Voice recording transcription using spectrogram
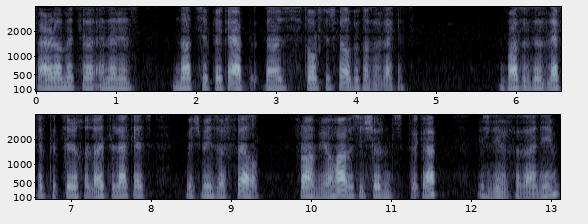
parallel mitzvah, and that is not to pick up those stalks which fell because of leket. The pasuk says leket katzirich leket, which means what fell from your harvest you shouldn't pick up, you should leave it for the anim.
